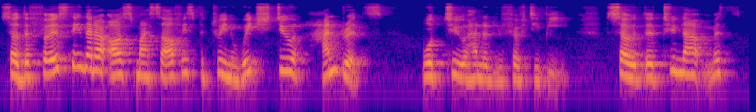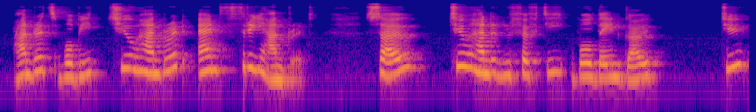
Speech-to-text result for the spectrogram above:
So the first thing that I ask myself is between which two hundreds will 250 be? So the two hundreds will be 200 and 300. So 250 will then go to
